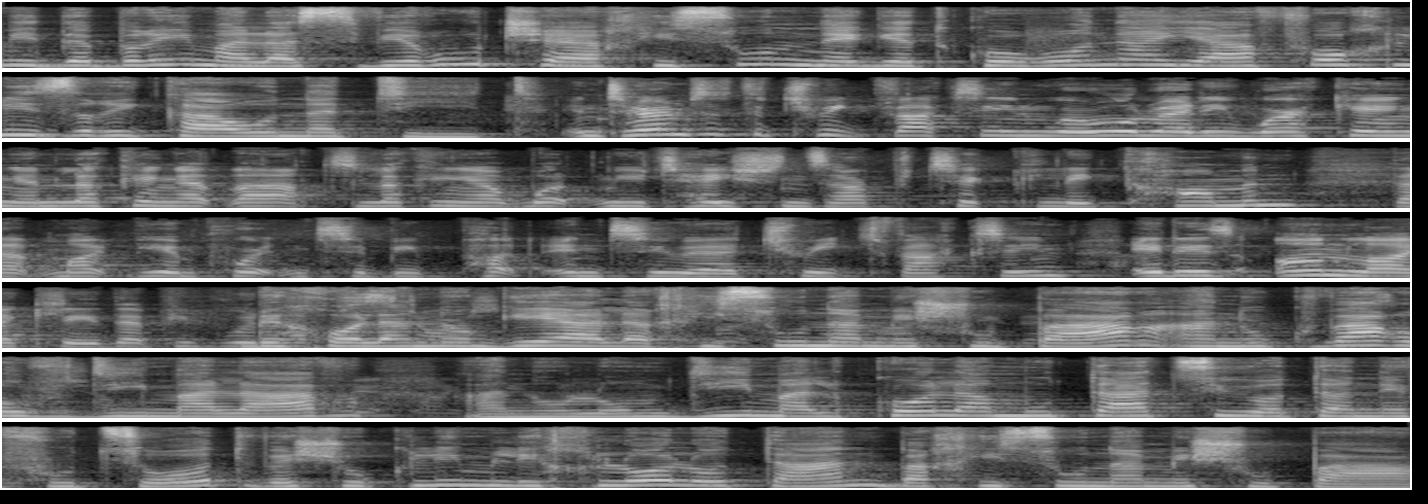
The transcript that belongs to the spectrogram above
מדברים על הסבירות שהחיסון נגד קורונה יהפוך לזריקה עונתית. In terms of the tweaked vaccine, we're already working and looking at that, looking at what mutations are particularly common that might be important to be put into a tweaked vaccine. It is unlikely that people would בכל. הנוגע לחיסון המשופר, אנו כבר עובדים עליו, אנו לומדים על כל המוטציות הנפוצות ושוקלים לכלול אותן בחיסון המשופר.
